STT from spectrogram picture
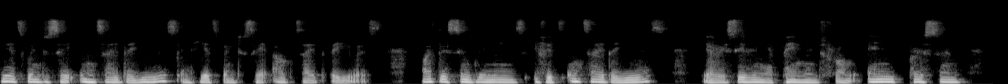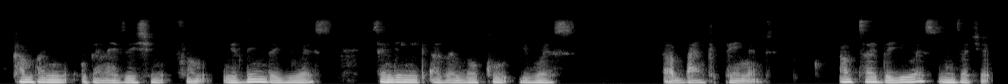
Here it's going to say inside the US and here it's going to say outside the US. What this simply means, if it's inside the US, you're receiving a payment from any person, company, organization from within the US, sending it as a local US uh, bank payment. Outside the US means that you're,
